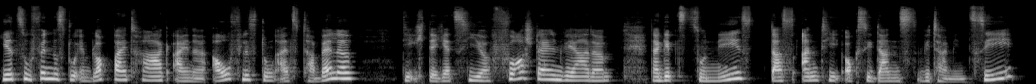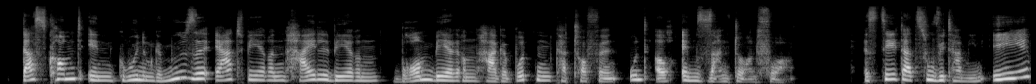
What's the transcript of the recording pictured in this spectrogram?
Hierzu findest du im Blogbeitrag eine Auflistung als Tabelle, die ich dir jetzt hier vorstellen werde. Da gibt's zunächst das Antioxidans Vitamin C, das kommt in grünem Gemüse, Erdbeeren, Heidelbeeren, Brombeeren, Hagebutten, Kartoffeln und auch im Sanddorn vor. Es zählt dazu Vitamin E,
